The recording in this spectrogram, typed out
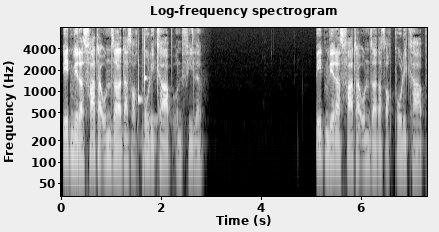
Beten wir das Vaterunser, das auch Polycarp und viele. Beten wir das Vaterunser, das auch Polycarp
